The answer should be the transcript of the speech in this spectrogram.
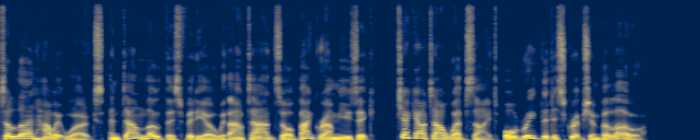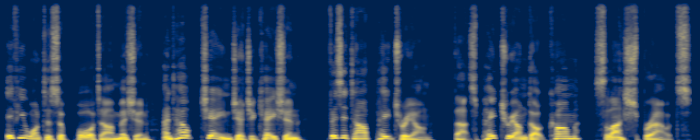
To learn how it works and download this video without ads or background music, check out our website or read the description below. If you want to support our mission and help change education, visit our Patreon that's patreon.com slash sprouts.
